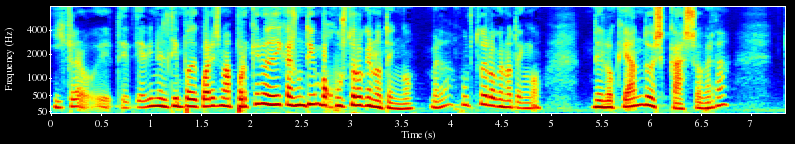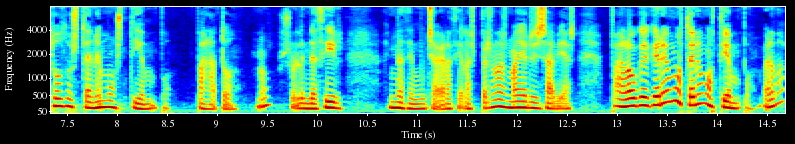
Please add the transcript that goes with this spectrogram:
Y claro, eh, te, viene el tiempo de cuaresma, ¿por qué no dedicas un tiempo justo a lo que no tengo, ¿verdad? Justo de lo que no tengo, de lo que ando escaso, ¿verdad? Todos tenemos tiempo para todo, ¿no? Suelen decir a mí me hace mucha gracia. Las personas mayores y sabias. Para lo que queremos tenemos tiempo, ¿verdad?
